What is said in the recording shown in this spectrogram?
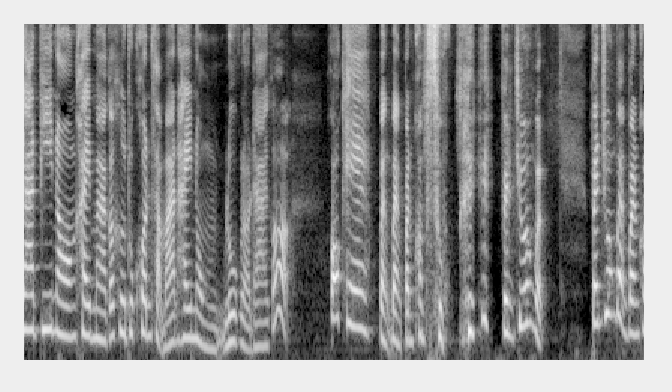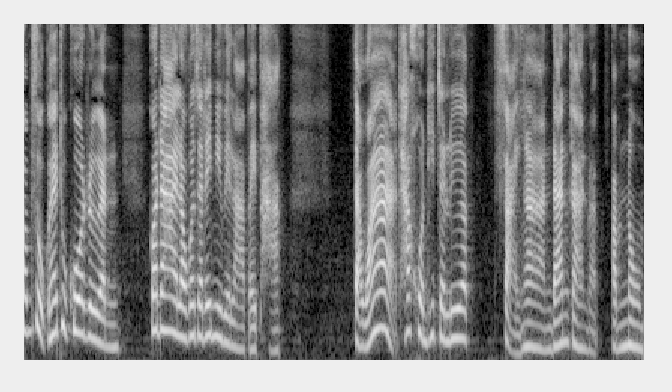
ญาติพี่น้องใครมาก็คือทุกคนสามารถให้นมลูกเราได้ก็ก็โอเค แบ่งแบ่งปันความสุข เป็นช่วงแบบ เป็นช่วงแบ่งปันความสุขให้ทุกครัวเรือน ก็ได้เราก็จะได้มีเวลาไปพัก แต่ว่าถ้าคนที่จะเลือกสายงานด้านการแบบปั๊มนม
